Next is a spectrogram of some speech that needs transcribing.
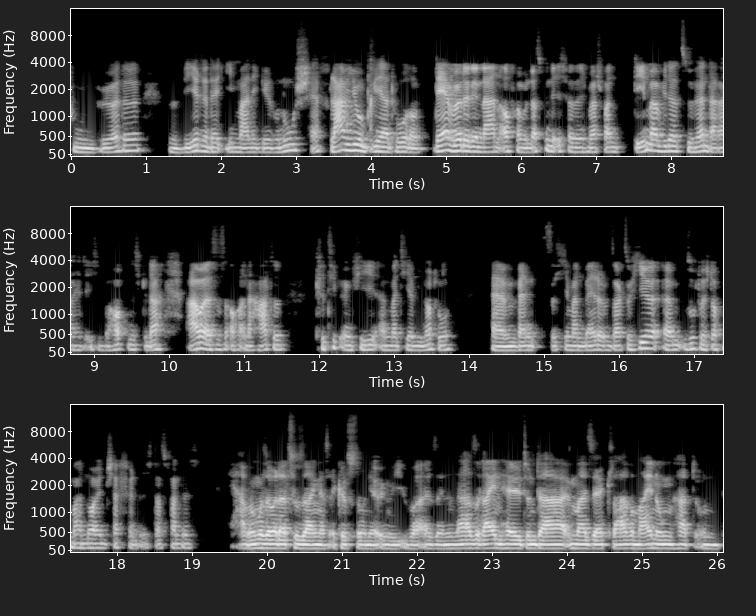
tun würde, wäre der ehemalige Renault-Chef Flavio Briatore. Der würde den Laden aufräumen. das finde ich persönlich mal spannend, den mal wieder zu hören. Daran hätte ich überhaupt nicht gedacht. Aber es ist auch eine harte Kritik irgendwie an Mattia Binotto, ähm, wenn sich jemand meldet und sagt so, hier, ähm, sucht euch doch mal einen neuen Chef, finde ich. Das fand ich ja, man muss aber dazu sagen, dass Ecclestone ja irgendwie überall seine Nase reinhält und da immer sehr klare Meinungen hat und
